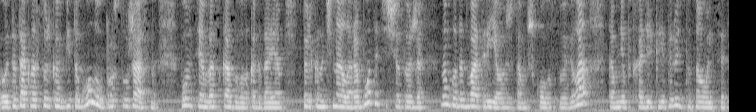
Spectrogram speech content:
это так настолько вбито голову, просто ужасно. Помните, я вам рассказывала, когда я только начинала работать еще тоже, ну, года два-три я уже там школу свою вела, ко мне подходили какие-то люди тут на улице,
